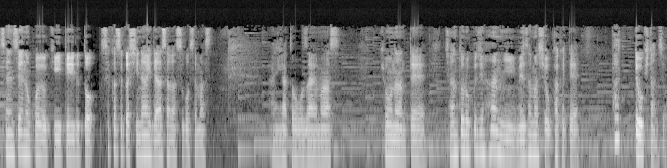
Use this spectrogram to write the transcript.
先生の声を聞いていると、せかせかしないで朝が過ごせます。ありがとうございます。今日なんて、ちゃんと6時半に目覚ましをかけて、パッて起きたんですよ。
